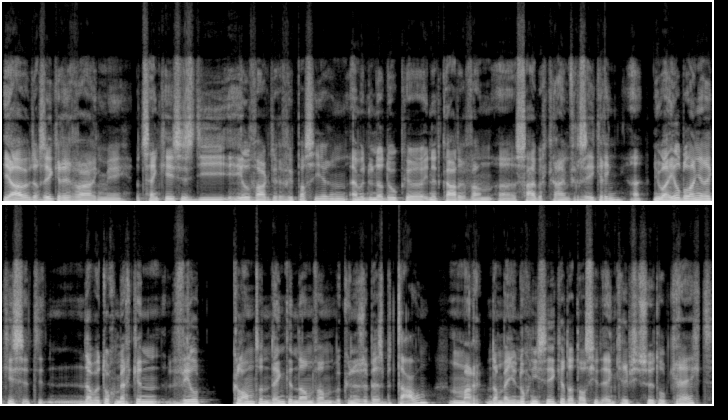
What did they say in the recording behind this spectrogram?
Ja, we hebben daar zeker ervaring mee. Het zijn cases die heel vaak de revue passeren. En we doen dat ook uh, in het kader van uh, cybercrime verzekering. Hè. Nu, wat heel belangrijk is, het, dat we toch merken, veel klanten denken dan van, we kunnen ze best betalen. Maar dan ben je nog niet zeker dat als je de encryptiesleutel krijgt,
